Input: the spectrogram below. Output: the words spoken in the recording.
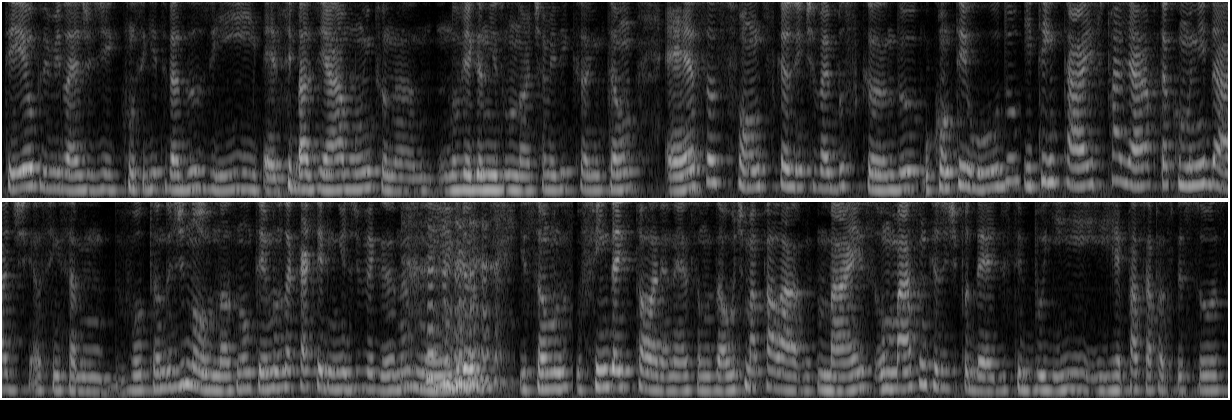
ter o privilégio de conseguir traduzir, eh, se basear muito na, no veganismo norte-americano. Então, é essas fontes que a gente vai buscando o conteúdo e tentar espalhar para a comunidade. Assim, sabe? Voltando de novo, nós não temos a carteirinha de veganas negras e somos o fim da história, né? Somos a última palavra. Mas o máximo que a gente puder distribuir e repassar para as pessoas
